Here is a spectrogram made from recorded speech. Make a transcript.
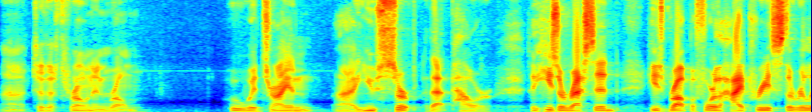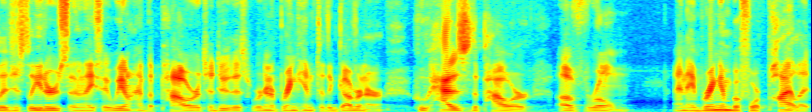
uh, to the throne in Rome, who would try and uh, usurp that power. So he's arrested. He's brought before the high priests, the religious leaders, and they say, We don't have the power to do this. We're going to bring him to the governor who has the power of Rome. And they bring him before Pilate.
